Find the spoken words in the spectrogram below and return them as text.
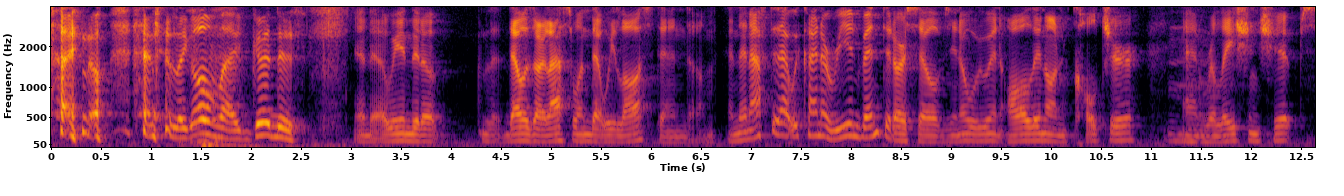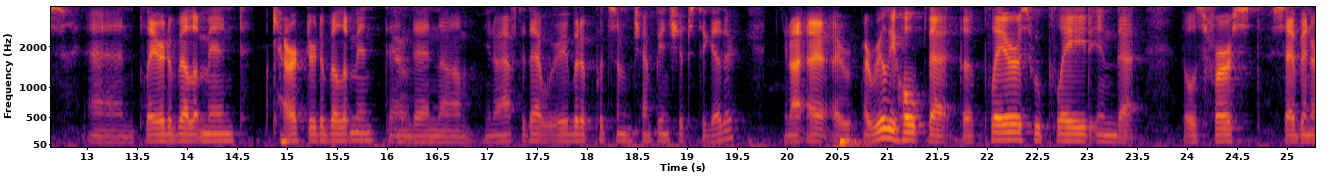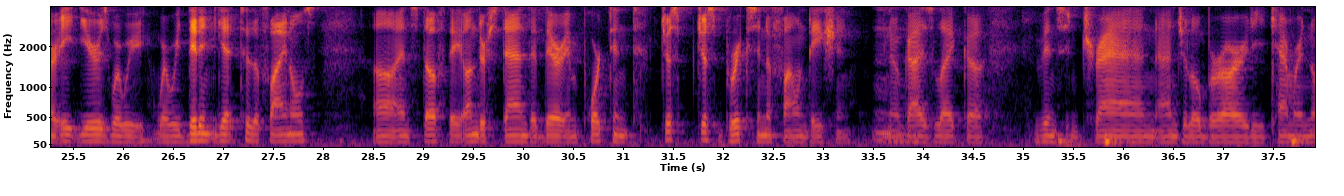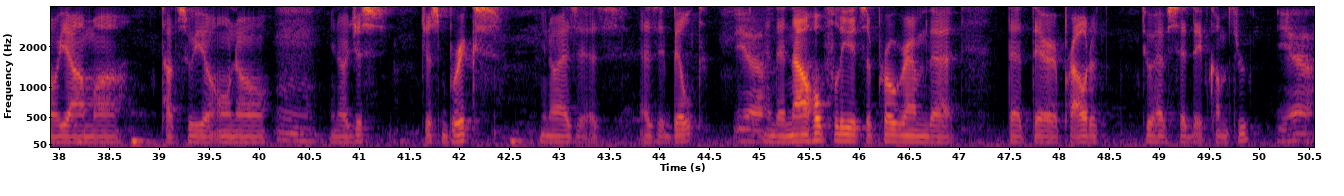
I know, and they're like, oh my goodness, and uh, we ended up. That was our last one that we lost, and um, and then after that we kind of reinvented ourselves. You know, we went all in on culture mm. and relationships and player development character development and yeah. then um, you know after that we were able to put some championships together you know, I, I, I really hope that the players who played in that those first seven or eight years where we where we didn't get to the finals uh, and stuff, they understand that they're important, just just bricks in the foundation. Mm-hmm. You know, mm-hmm. guys like uh, Vincent Tran, Angelo Berardi, Cameron Noyama, Tatsuya Ono. Mm. You know, just just bricks. You know, as as as it built. Yeah. And then now, hopefully, it's a program that that they're proud of to have said they've come through. Yeah.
